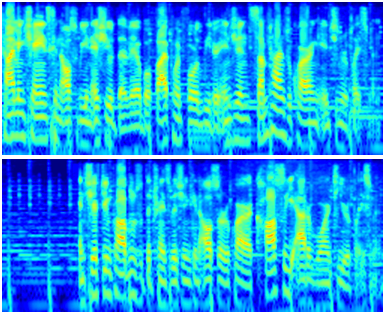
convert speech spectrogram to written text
Timing chains can also be an issue with the available 5.4 liter engine, sometimes requiring engine replacement. And shifting problems with the transmission can also require a costly out of warranty replacement.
